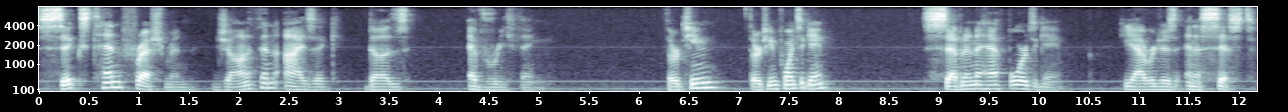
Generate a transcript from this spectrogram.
6'10 freshman Jonathan Isaac does everything. 13, 13 points a game, seven and a half boards a game. He averages an assist,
